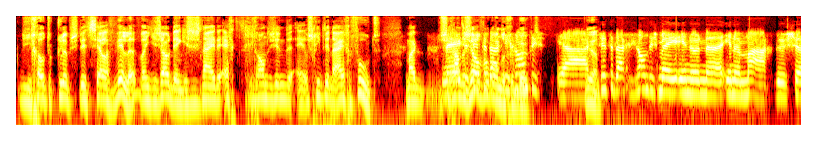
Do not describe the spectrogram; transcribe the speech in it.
die grote clubs dit zelf willen? Want je zou denken, ze snijden echt gigantisch in de, eh, schieten in de eigen voet. Maar ze gaan er zelf ook onder gebukt. Ja, Ja. ze zitten daar gigantisch mee in hun, eh, in hun maag. Dus eh,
